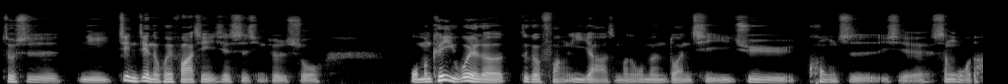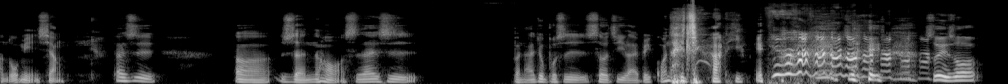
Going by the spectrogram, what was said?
就是你渐渐的会发现一些事情，就是说，我们可以为了这个防疫啊什么的，我们短期去控制一些生活的很多面向，但是呃，人哈实在是本来就不是设计来被关在家里面，所以所以说，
